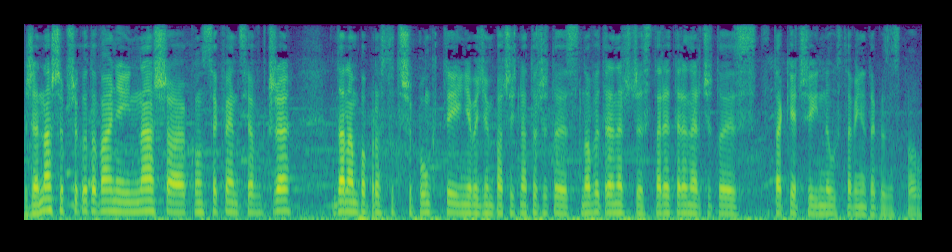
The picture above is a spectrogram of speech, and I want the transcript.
że nasze przygotowanie i nasza konsekwencja w grze da nam po prostu trzy punkty i nie będziemy patrzeć na to, czy to jest nowy trener, czy stary trener, czy to jest takie czy inne ustawienie tego zespołu.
